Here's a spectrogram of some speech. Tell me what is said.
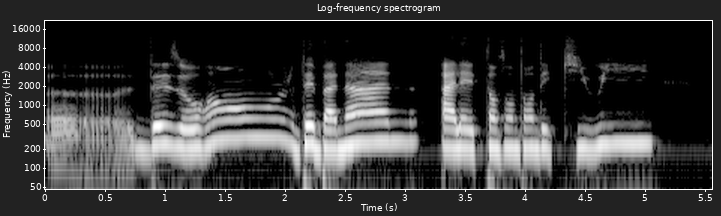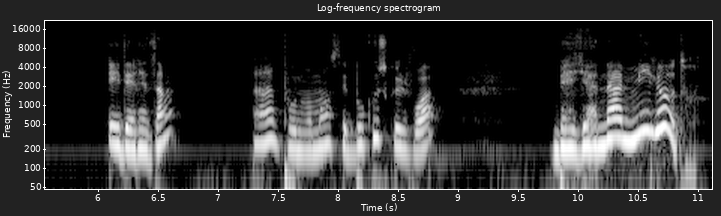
euh, des oranges, des bananes, allez, de temps en temps des kiwis et des raisins. Hein, pour le moment, c'est beaucoup ce que je vois. Mais il y en a mille autres.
